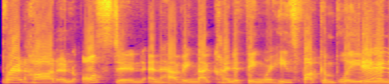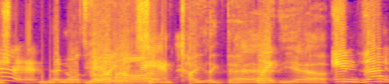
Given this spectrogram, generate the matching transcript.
Bret Hart and Austin and having that kind of thing where he's fucking bleeding and Yeah. sh- you don't know what's Yeah, going like on. something tight like that. Like- yeah, In that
